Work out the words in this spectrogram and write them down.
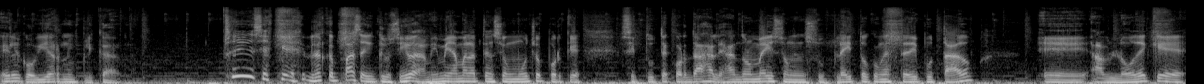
el gobierno implicado. Sí, sí, es que lo que pasa, inclusive a mí me llama la atención mucho porque si tú te acordás, Alejandro Mason en su pleito con este diputado, eh, habló de que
